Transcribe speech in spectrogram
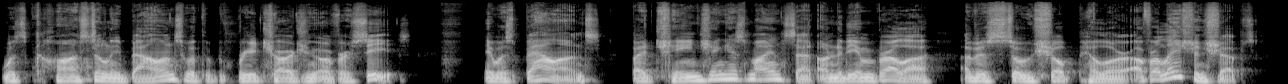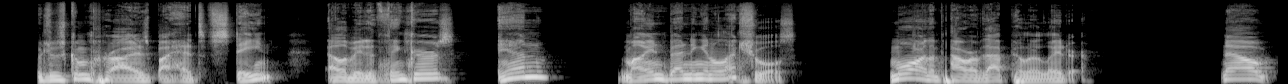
was constantly balanced with recharging overseas. It was balanced by changing his mindset under the umbrella of his social pillar of relationships, which was comprised by heads of state, elevated thinkers, and mind bending intellectuals. More on the power of that pillar later. Now,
